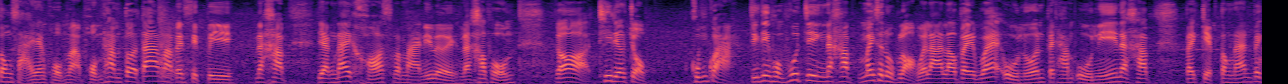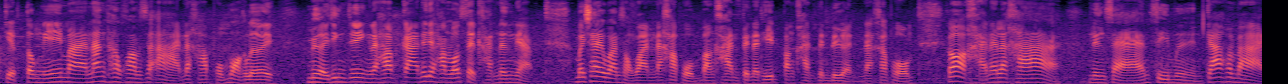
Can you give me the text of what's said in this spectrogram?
ตรงสายอย่างผมอะผมทำโตต้ามาเป็น 10 ปีนะครับยังได้คอสประมาณนี้เลยนะครับผมก็ที่เดียวจบคุ้มกว่า จริงๆ ผมพูดจริงนะครับ ไม่สนุกหรอกเวลาเราไปแวะอู่นู้นไปทำอู่นี้นะครับไปเก็บตรงนั้นไปเก็บตรงนี้มานั่งทำความสะอาดนะครับ ผมบอกเลยเหนื่อยจริง ๆ นะครับ การที่จะทำรถเสร็จคันหนึงเนี่ยไม่ใช่วัน 2 วันนะครับผมบางคันเป็นอาทิตย์บางคันเป็นเดือนนะครับผมก็ขายในราคา 1 4 9 0 0 0 บาท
